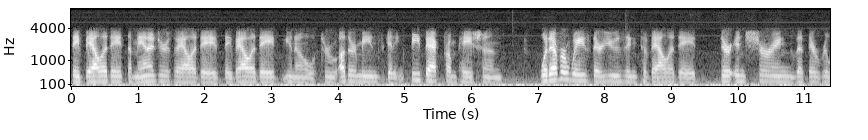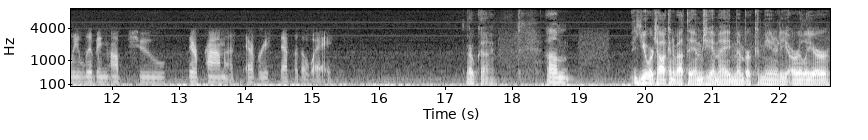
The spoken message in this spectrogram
they validate, the managers validate, they validate, you know, through other means, getting feedback from patients, whatever ways they're using to validate, they're ensuring that they're really living up to their promise every step of the way. Okay. Um, you were talking about the MGMA member community earlier.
